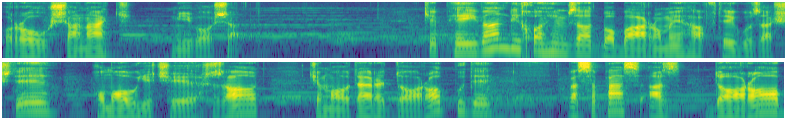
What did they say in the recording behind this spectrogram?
روشنک می باشد. که پیوندی خواهیم زد با برنامه هفته گذشته همای چهرزاد که مادر داراب بوده و سپس از داراب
